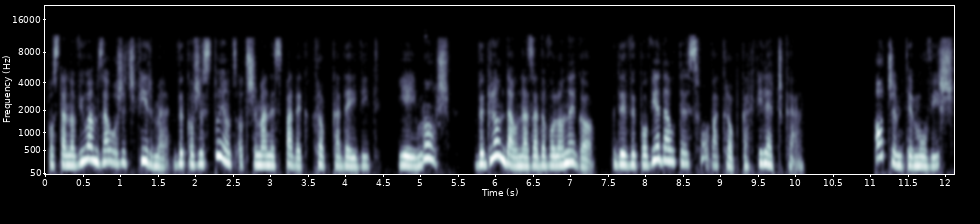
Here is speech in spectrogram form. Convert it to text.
Postanowiłam założyć firmę, wykorzystując otrzymany spadek. David, jej mąż, wyglądał na zadowolonego, gdy wypowiadał te słowa. Chwileczkę. O czym ty mówisz?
